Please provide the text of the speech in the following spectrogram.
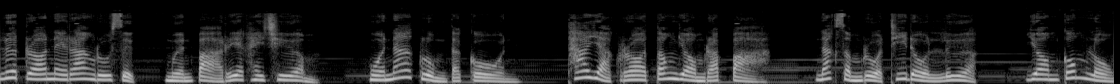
เลือดร้อนในร่างรู้สึก เหมือนป่าเรียกให้เชื่อม หัวหน้ากลุ่มตะโกน ถ้าอยากรอดต้องยอมรับป่า นักสำรวจที่โดนเลือก ยอมก้มลง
